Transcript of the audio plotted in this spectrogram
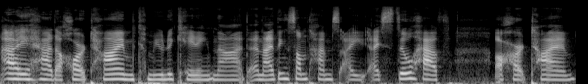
I had a hard time communicating that, and I think sometimes I, I still have a hard time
